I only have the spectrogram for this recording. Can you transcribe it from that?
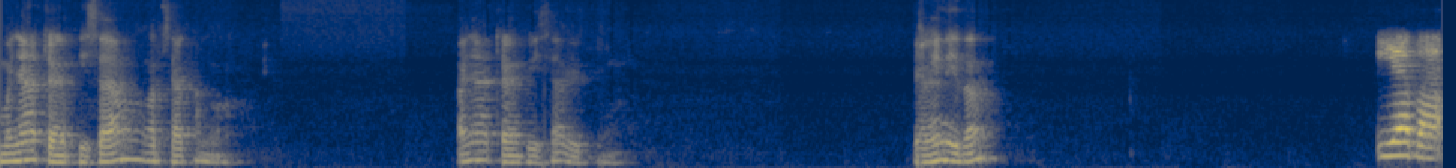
temennya ada yang bisa mengerjakan loh. Kayaknya ada yang bisa gitu. Yang ini tuh Iya, Pak.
